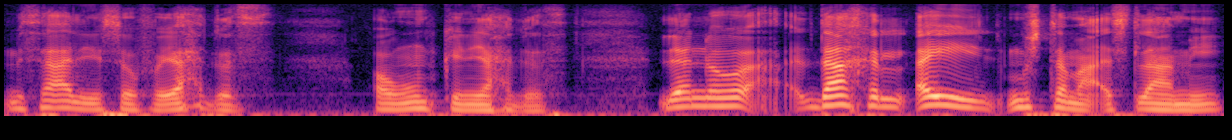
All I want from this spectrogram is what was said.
مثالي سوف يحدث أو ممكن يحدث. لأنه داخل أي مجتمع إسلامي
